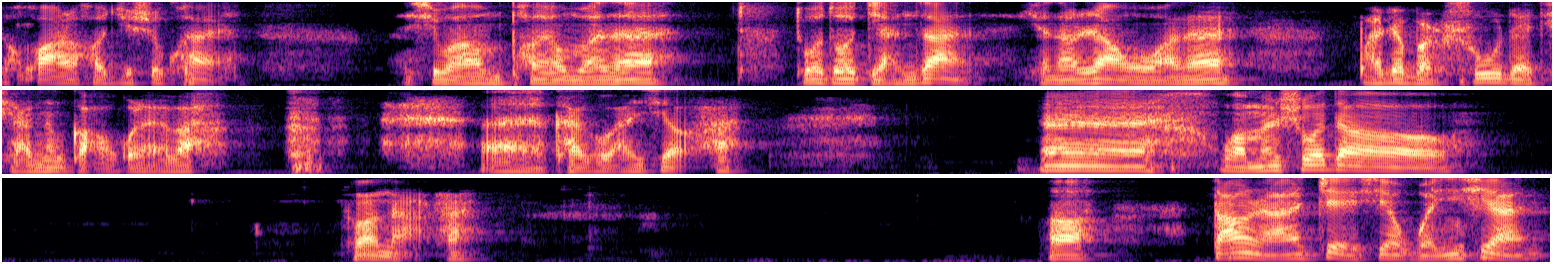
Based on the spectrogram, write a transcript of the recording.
花了好几十块，希望朋友们呢多多点赞，也能让我呢把这本书的钱能搞过来吧。哎，开个玩笑啊。嗯，我们说到说到哪儿了？啊，当然这些文献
